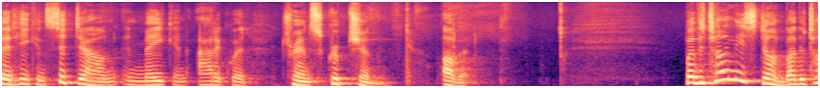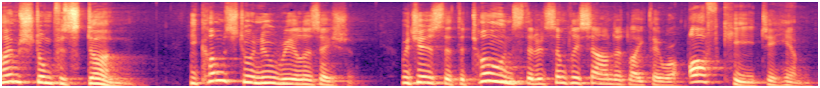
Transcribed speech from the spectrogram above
that he can sit down and make an adequate transcription of it. By the time he's done, by the time Stumpf is done, he comes to a new realization, which is that the tones that had simply sounded like they were off key to him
